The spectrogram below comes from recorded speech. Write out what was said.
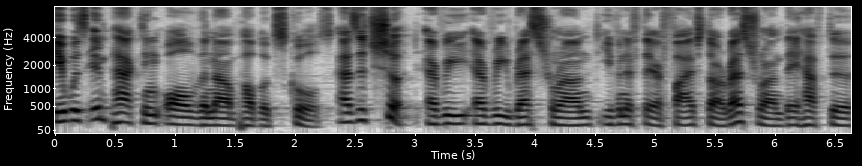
it was impacting all the non-public schools, as it should. Every every restaurant, even if they're a five-star restaurant, they have to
